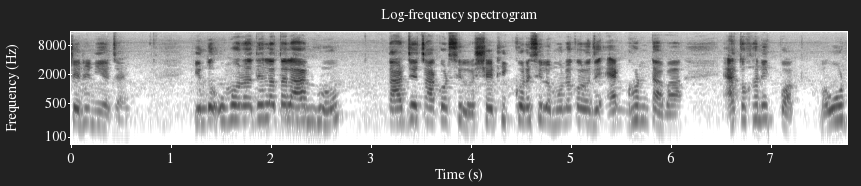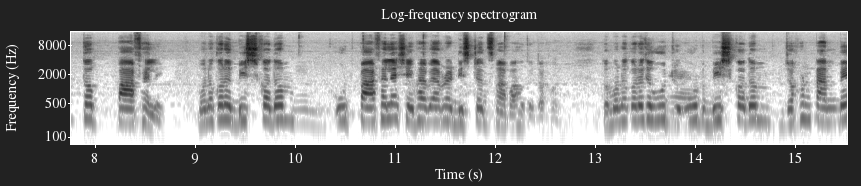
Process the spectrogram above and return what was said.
টেনে নিয়ে যায়। কিন্তু উমর রাদিয়াল্লাহু তাআলা আনহু তার যে চাকর ছিল সে ঠিক করেছিল মনে করো যে এক ঘণ্টা বা এতখানিক পথ বা উট তো পা ফেলে। মনে করো বিশ কদম উট পা ফেলে সেভাবে আমরা ডিস্টেন্স মাপা হতো তখন। তো মনে করো যে উট উট বিশ কদম যখন টানবে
